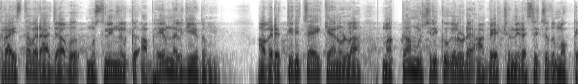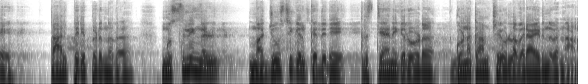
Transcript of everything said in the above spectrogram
ക്രൈസ്തവ രാജാവ് മുസ്ലിങ്ങൾക്ക് അഭയം നൽകിയതും അവരെ തിരിച്ചയക്കാനുള്ള മക്ക മുഷ്രിക്കുകളുടെ അപേക്ഷ നിരസിച്ചതുമൊക്കെ താൽപര്യപ്പെടുന്നത് മുസ്ലിങ്ങൾ മജൂസികൾക്കെതിരെ ക്രിസ്ത്യാനികളോട് ഗുണകാംക്ഷയുള്ളവരായിരുന്നുവെന്നാണ്.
